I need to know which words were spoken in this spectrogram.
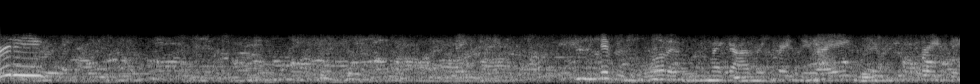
Pretty. Would love it. Oh my god, like crazy, right? It was crazy.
